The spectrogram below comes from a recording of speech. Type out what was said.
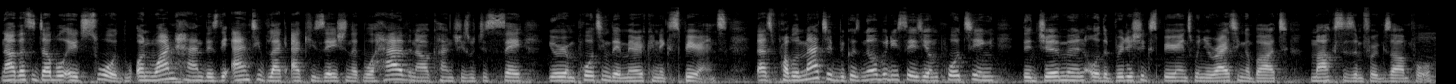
Now, that's a double edged sword. On one hand, there's the anti black accusation that we'll have in our countries, which is to say you're importing the American experience. That's problematic because nobody says you're importing the German or the British experience when you're writing about Marxism, for example.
